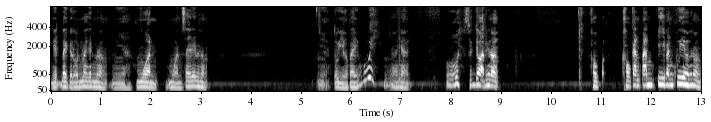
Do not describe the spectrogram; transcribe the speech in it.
เด็ดใบกระโดนมากันพี่น้อง เนี่ยม้วนม้วนใส่ได้พี่น้อง เนี่ยตุยเข้าไปอุ้ยงานงานโอ้ยสุดยอดพี่น้องเขาเขากันปันปีปันคุยมาพี่น้อง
